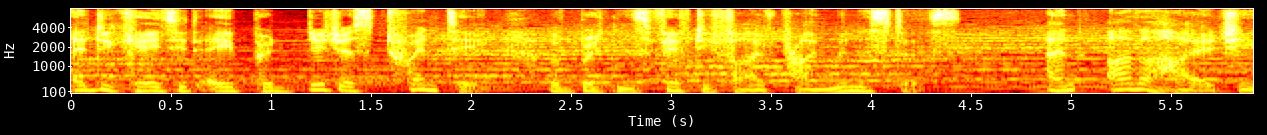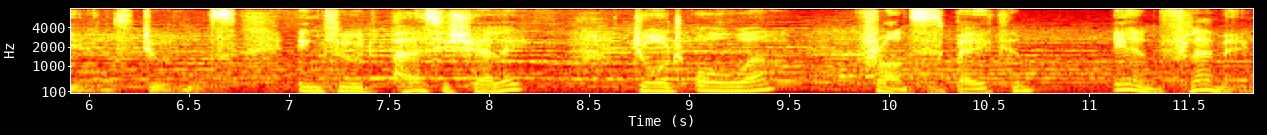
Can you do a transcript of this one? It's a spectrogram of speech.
educated a prodigious 20 of Britain's 55 prime ministers and other high achieving students include Percy Shelley, George Orwell, Francis Bacon, Ian Fleming,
